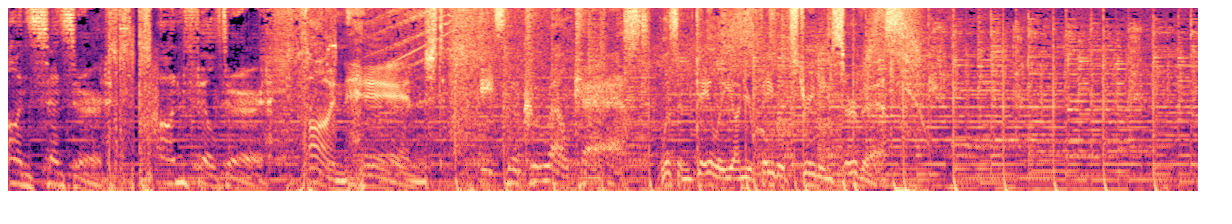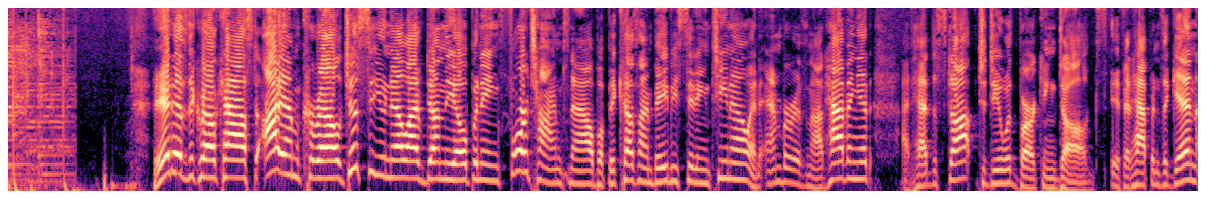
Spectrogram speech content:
Uncensored, unfiltered, unhinged. It's the Cast. Listen daily on your favorite streaming service. It is the Cast. I am Karel. Just so you know, I've done the opening four times now, but because I'm babysitting Tino and Ember is not having it, I've had to stop to deal with barking dogs. If it happens again,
